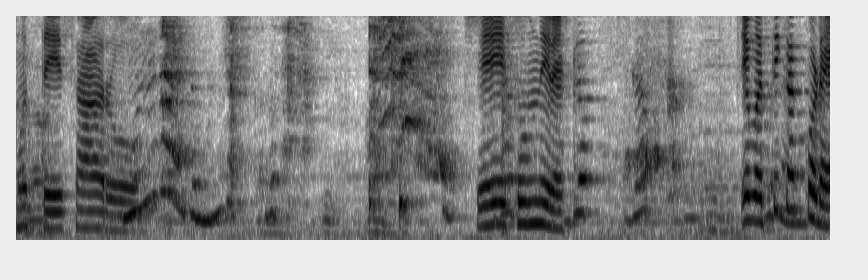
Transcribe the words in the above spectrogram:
ಮುದ್ದೆ ಸಾರು. ಏ ಸುಮ್ನಿರ. ಏ ಒತ್ತಿಗೆ ಹಾಕ್ಕೊಡೆ?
